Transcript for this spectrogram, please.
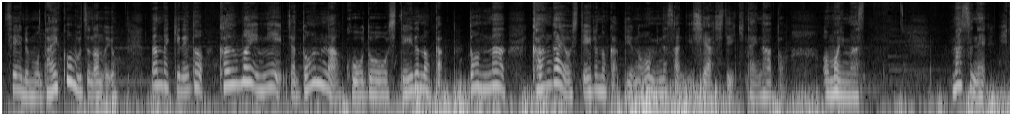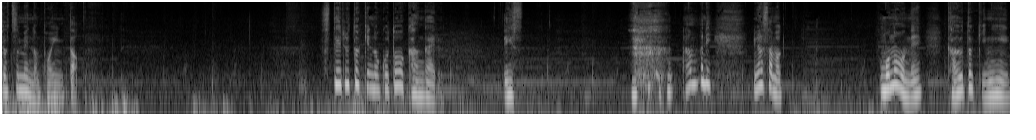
セールも大好物なのよ。なんだけれど買う前にじゃあどんな行動をしているのかどんな考えをしているのかっていうのを皆さんにシェアしていきたいなと思います。まずね1つ目のポイント。捨てる時のことを考えるです。あんまり皆様物をね買う時に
